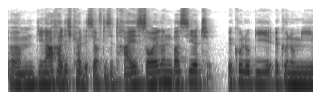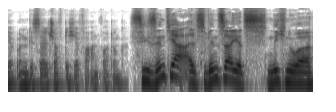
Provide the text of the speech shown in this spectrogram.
ähm, die Nachhaltigkeit ist ja auf diese drei Säulen basiert. Ökologie, Ökonomie und gesellschaftliche Verantwortung. Sie sind ja als Winzer jetzt nicht nur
